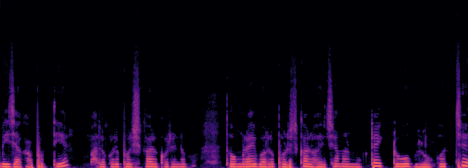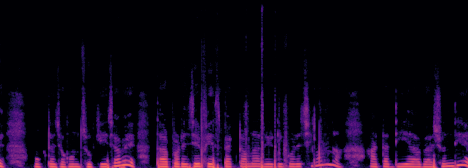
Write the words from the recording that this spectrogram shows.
ভিজা কাপড় দিয়ে ভালো করে পরিষ্কার করে নেব। তোমরাই বলো পরিষ্কার হয়েছে? আমার মুখটা একটু গ্লো করছে। মুখটা যখন শুকিয়ে যাবে, তারপরে যে ফেস প্যাকটা আমরা রেডি করেছিলাম না, আটা দিয়ে আর বেসন দিয়ে,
